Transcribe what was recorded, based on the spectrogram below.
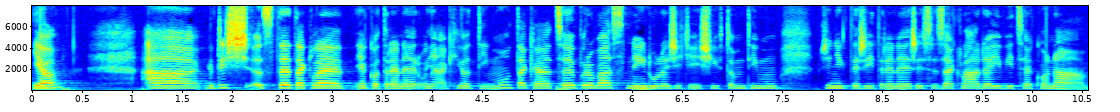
Jo. A když jste takhle jako trenér u nějakého týmu, tak eh, co je pro vás nejdůležitější v tom týmu? Že někteří trenéři se zakládají víc jako na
